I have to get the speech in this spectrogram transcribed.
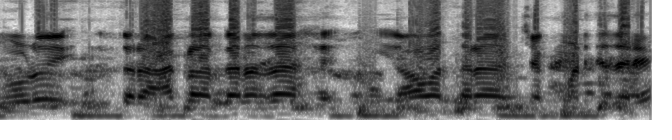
ನೋಡು ಈ ತರ ಆಕಳ ತರದ ಯಾವ ತರ ಚೆಕ್ ಮಾಡ್ತಿದ್ದಾರೆ.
